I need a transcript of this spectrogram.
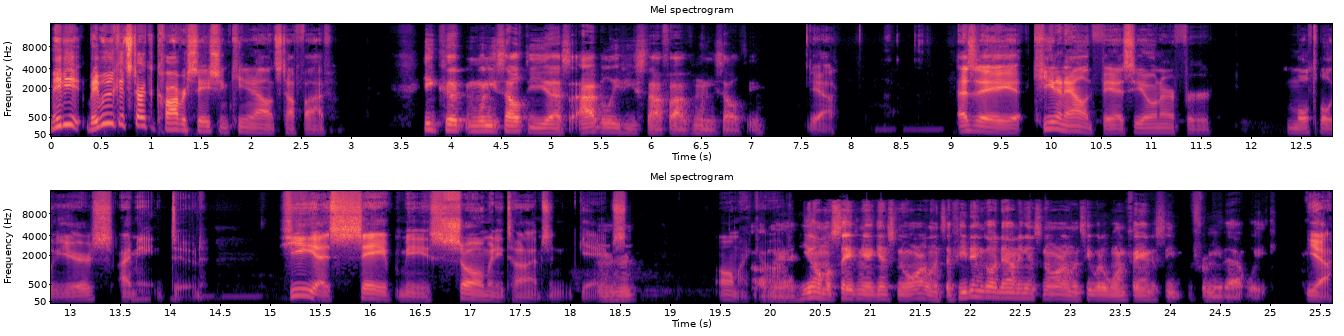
maybe maybe we could start the conversation. Keenan Allen's top five. He could when he's healthy, yes. I believe he's top five when he's healthy. Yeah. As a Keenan Allen fantasy owner for multiple years, I mean, dude, he has saved me so many times in games. Mhm. Oh my Oh god. man, he almost saved me against New Orleans. If he didn't go down against New Orleans, he would have won fantasy for me that week. Yeah.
